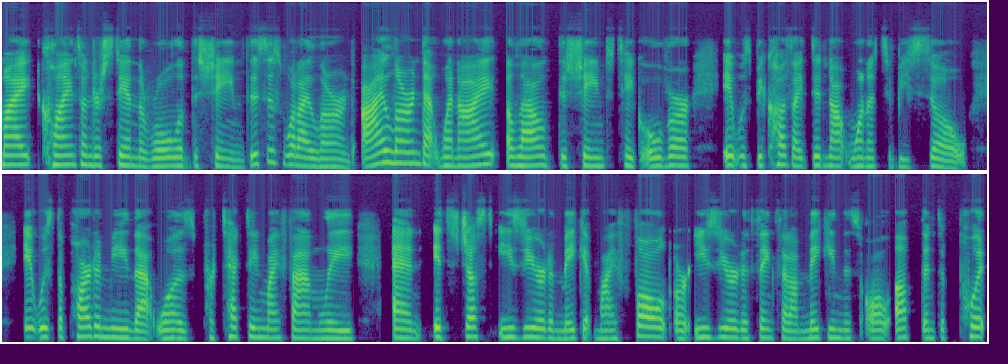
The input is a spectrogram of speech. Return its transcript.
my clients understand the role of the shame. This is what I learned. I learned that when I allowed the shame to take over, it was because I did not want it to be so. It was the part of me that was protecting my family, and it's just easier to make it my fault or easier to think that I'm making this all up than to put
